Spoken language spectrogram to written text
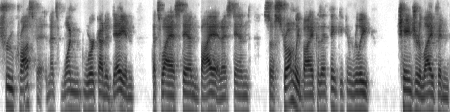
true CrossFit, and that's one workout a day, and that's why I stand by it, and I stand so strongly by it because I think it can really change your life and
